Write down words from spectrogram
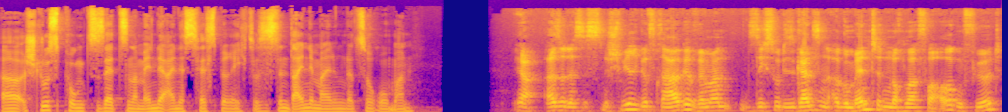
äh, Schlusspunkt zu setzen am Ende eines Testberichts. Was ist denn deine Meinung dazu, Roman? Ja, also das ist eine schwierige Frage, wenn man sich so diese ganzen Argumente nochmal vor Augen führt,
